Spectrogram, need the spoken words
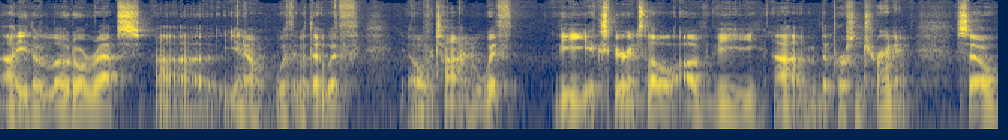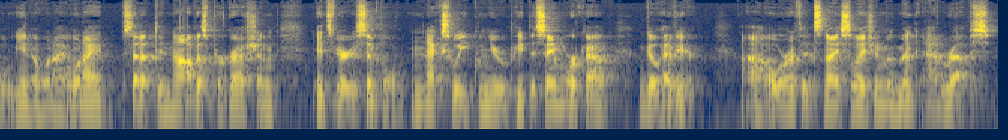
uh, either load or reps, uh, you know, with with with over time with the experience level of the um, the person training. So you know when I when I set up the novice progression, it's very simple. Next week when you repeat the same workout, go heavier, uh, or if it's an isolation movement, add reps.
